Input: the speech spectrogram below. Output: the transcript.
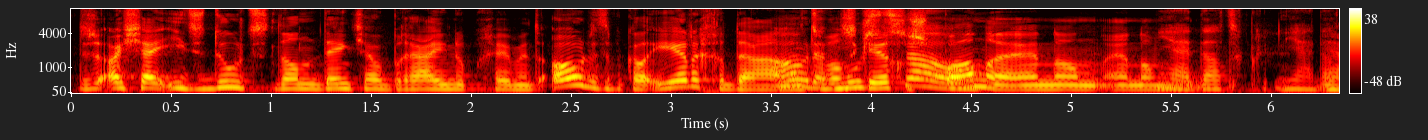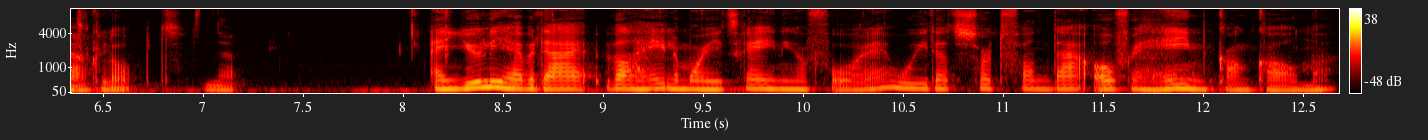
Dus als jij iets doet, dan denkt jouw brein op een gegeven moment... oh, dat heb ik al eerder gedaan. Oh, en toen was ik heel zo. gespannen. En dan, en dan, Ja, dat, ja, dat Ja. klopt. Ja. En jullie hebben daar wel hele mooie trainingen voor, hè? Hoe je dat soort van daar overheen kan komen.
